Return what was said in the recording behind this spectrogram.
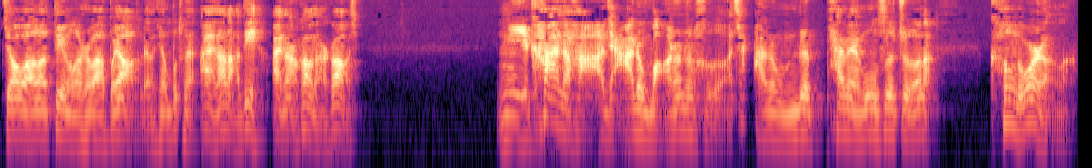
交完了定了是吧？不要两千不退，爱咋咋地，爱哪儿告哪儿告去。你看着好家伙，这网上这呵家伙，我们这拍卖公司这那坑多少人了？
